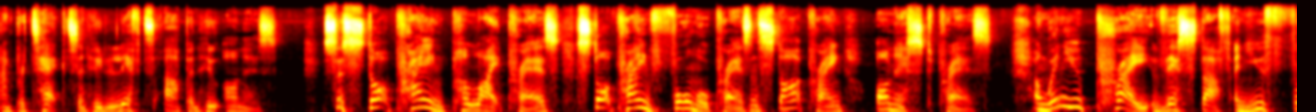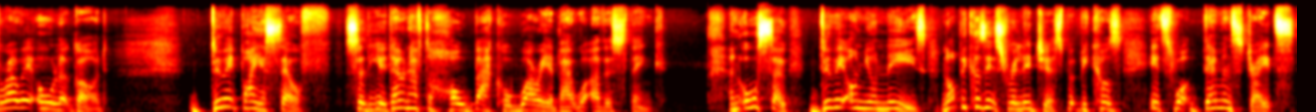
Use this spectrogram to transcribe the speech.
and protects and who lifts up and who honors. So stop praying polite prayers, stop praying formal prayers, and start praying honest prayers. And when you pray this stuff and you throw it all at God, do it by yourself so that you don't have to hold back or worry about what others think. And also, do it on your knees, not because it's religious, but because it's what demonstrates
